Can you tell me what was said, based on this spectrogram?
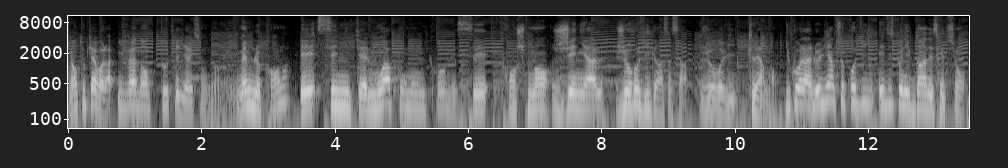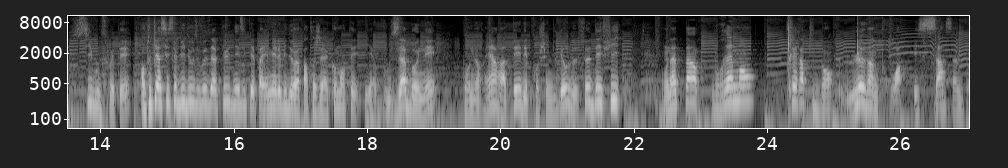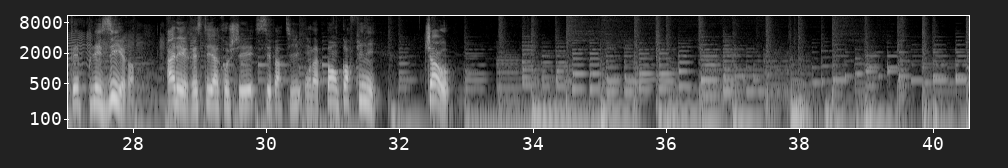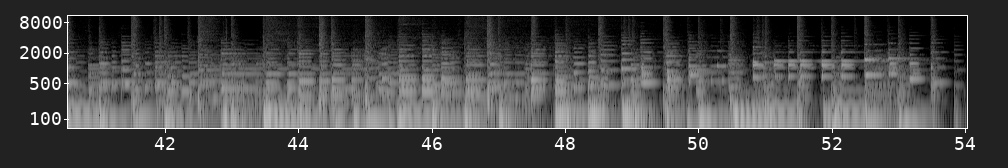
Mais en tout cas, voilà, il va dans toutes les directions. je vais même le prendre. Et c'est nickel. Moi, pour mon micro, mais c'est franchement génial. Je revis grâce à ça. Je revis clairement. Du coup, voilà, le lien de ce produit est disponible dans la description si vous le souhaitez. En tout cas, si cette vidéo vous a plu, n'hésitez pas à aimer la vidéo, à la partager, à commenter et à vous abonner pour ne rien rater des prochaines vidéos de ce défi. On atteint vraiment très rapidement le 23 et ça, ça me fait plaisir. Allez, restez accrochés, c'est parti, on n'a pas encore fini. Ciao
